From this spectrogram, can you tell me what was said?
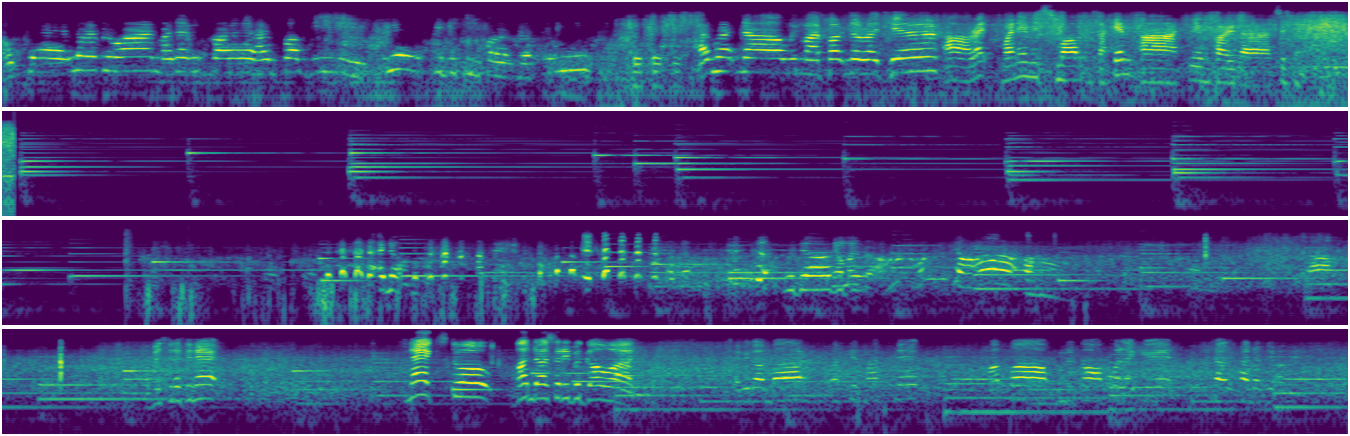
Okay, hello everyone. My name is Brian. I'm from the CBT Photography. I'm right now with my partner right here. Uh, right, my name is Mohammed Sakim, uh, Team Fire uh, System. I know. Udah. Nyaman gitu. tak? Ah. Habis sudah sini. Next to Bandar Seri Begawan. Kami gambar masjid-masjid. Apa, boleh tahu apa lagi. Cari sana di habis.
